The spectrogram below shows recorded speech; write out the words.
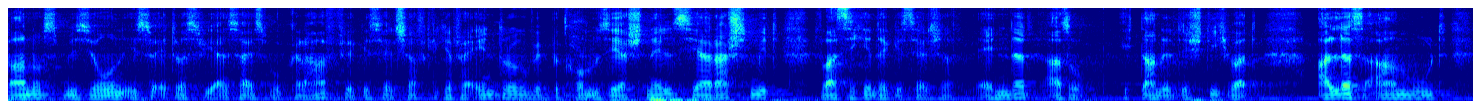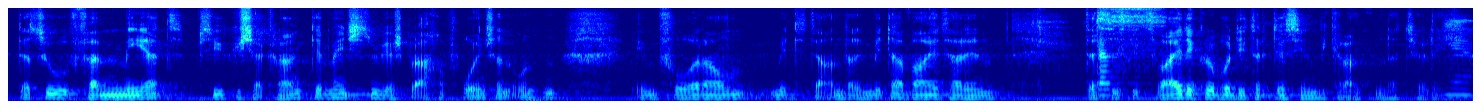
Bahnhofsmission ist so etwas wie ein Seismograph für gesellschaftliche Veränderungen. Wir bekommen sehr schnell, sehr rasch mit, was sich in der Gesellschaft ändert. Also ich nannte das Stichwort Altersarmut, dazu vermehrt psychisch erkrankte Menschen. Wir sprachen vorhin schon unten im Vorraum mit der anderen Mitarbeiterin. Das, das ist die zweite Gruppe und die dritte sind Migranten natürlich. Ja.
